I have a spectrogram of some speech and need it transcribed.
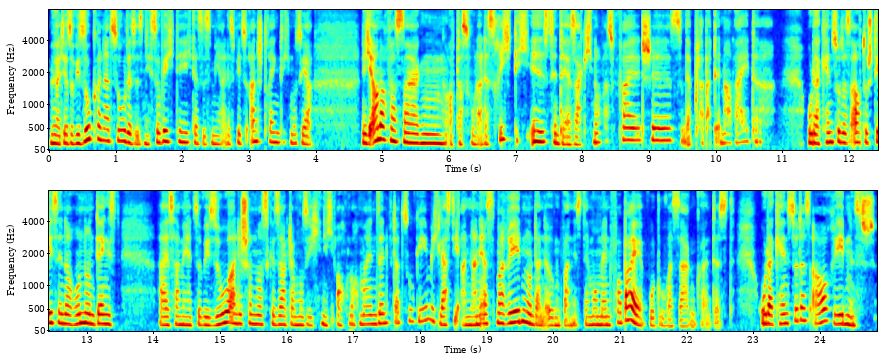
mir hört ja sowieso keiner zu, das ist nicht so wichtig, das ist mir alles viel zu anstrengend, ich muss ja nicht auch noch was sagen, ob das wohl alles richtig ist, hinterher sag ich noch was Falsches und der plappert immer weiter. Oder kennst du das auch, du stehst in der Runde und denkst, es haben mir jetzt sowieso alle schon was gesagt, da muss ich nicht auch noch meinen Senf dazugeben. Ich lasse die anderen erstmal reden und dann irgendwann ist der Moment vorbei, wo du was sagen könntest. Oder kennst du das auch? Reden ist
